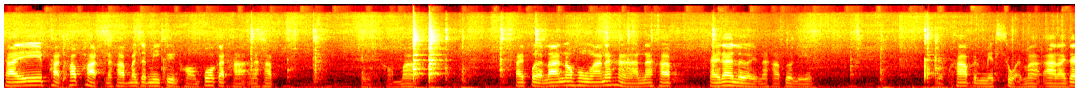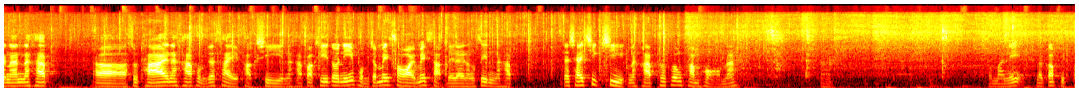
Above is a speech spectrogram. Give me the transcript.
ใช้ผัดข้าวผัดนะครับ มันจะมีกลิ่นหอมพวกกระทะนะครับหอมมาก ใครเปิดร้านนอาหงร้านอาหารนะครับ ใช้ได้เลยนะครับ ตัวนี้แบบข้าวเป็นเม็ดสวยมากอ่าหลังจากนั้นนะครับสุดท้ายนะครับ ผมจะใส่ผักชีนะครับ ผักชีตัวนี้ผมจะไม่ซอยไม่สับใดๆทั้งสิ้นนะครับ จะใช้ฉีกๆนะครับ เพื่อเพิ่มความหอมนะประมาณนี้แล้วก็ปิดไฟ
